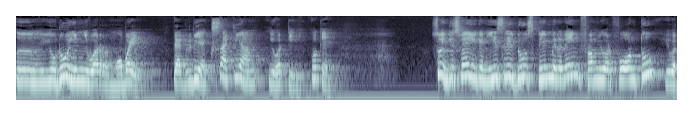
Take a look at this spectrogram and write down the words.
uh, you do in your mobile that will be exactly on your tv okay so in this way you can easily do screen mirroring from your phone to your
